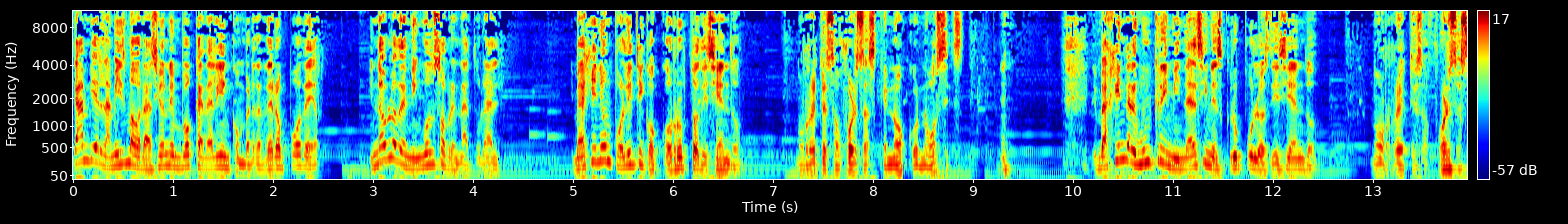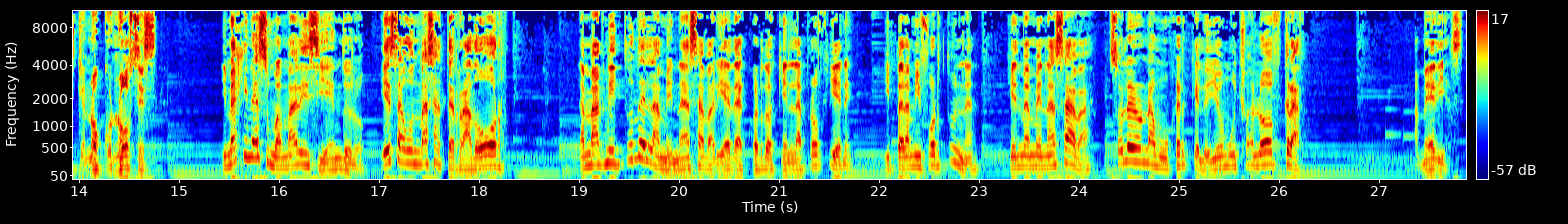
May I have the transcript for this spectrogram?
Cambian la misma oración en boca de alguien con verdadero poder, y no hablo de ningún sobrenatural. Imagine un político corrupto diciendo, no retes a fuerzas que no conoces. Imagina algún criminal sin escrúpulos diciendo, no retes a fuerzas que no conoces. Imagina a su mamá diciéndolo, y es aún más aterrador. La magnitud de la amenaza varía de acuerdo a quien la profiere, y para mi fortuna, quien me amenazaba solo era una mujer que leyó mucho a Lovecraft. A medias.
